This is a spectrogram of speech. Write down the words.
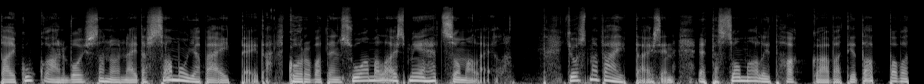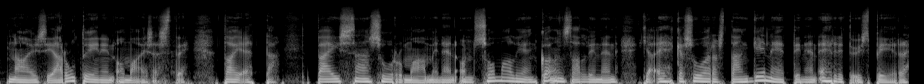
tai kukaan voi sanoa näitä samoja väitteitä korvaten suomalaismiehet somaleilla. Jos mä väittäisin, että somalit hakkaavat ja tappavat naisia rutiininomaisesti, tai että päissään surmaaminen on somalien kansallinen ja ehkä suorastaan geneettinen erityispiirre,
